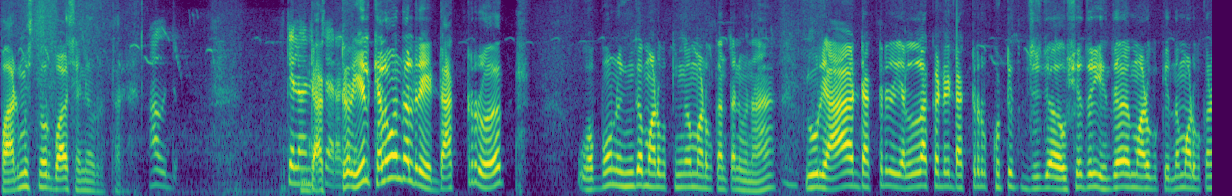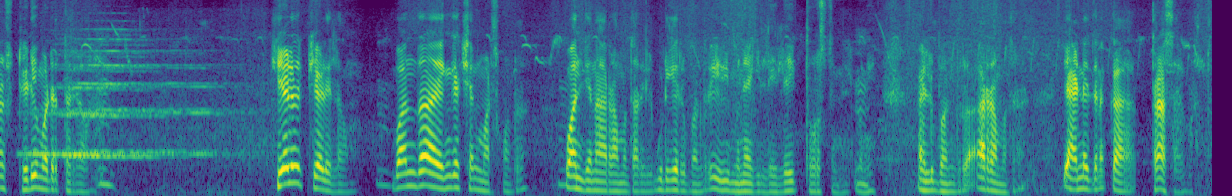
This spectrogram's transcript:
ಫಾರ್ಮಿಸ್ನವ್ರು ಭಾಳ ಶಾಣೆಯವ್ರು ಇರ್ತಾರೆ. ಹೌದು. ಡಾಕ್ಟರ್ ಇಲ್ಲಿ ಕೆಲವೊಂದಲ್ರಿ ಡಾಕ್ಟ್ರು ಒಬ್ಬನು ಹಿಂಗೆ ಮಾಡ್ಬೇಕು ಹಿಂಗೆ ಮಾಡ್ಬೇಕಂತ ನೀವಿನ ಇವ್ರು ಯಾವ ಡಾಕ್ಟರ್ ಎಲ್ಲ ಕಡೆ ಡಾಕ್ಟರ್ ಕೊಟ್ಟಿದ್ದ ಔಷಧಿ ಹಿಂದೆ ಮಾಡ್ಬೇಕು ಹಿಂದೆ ಮಾಡ್ಬೇಕು ಅನ್ನೋ ಸ್ಟಡಿ ಮಾಡಿರ್ತಾರೆ ಅವ್ರು. ಹೇಳಿದ್ರೆ ಕೇಳಿಲ್ಲ ಅವ್ನು. ಬಂದ ಇಂಜೆಕ್ಷನ್ ಮಾಡಿಸ್ಕೊಂಡ್ರು. ಒಂದು ದಿನ ಆರಾಮದಾರ ಇಲ್ಲಿ ಗುಡಿಗೇರಿ ಬಂದ್ರೆ ಈ ಮನೆಯಾಗ ಇಲ್ಲಿ ಇಲ್ಲಿ ತೋರಿಸ್ತೀನಿ ಮನೆ. ಅಲ್ಲಿ ಬಂದರು ಆರಾಮದಾರ ಎರಡನೇ ದಿನಕ್ಕೆ ತ್ರಾಸ ಆಗ್ಬಿಡ್ತು.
